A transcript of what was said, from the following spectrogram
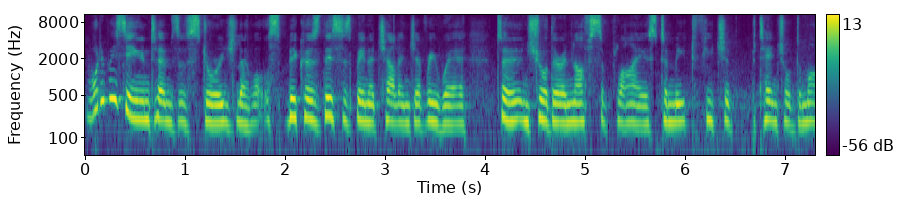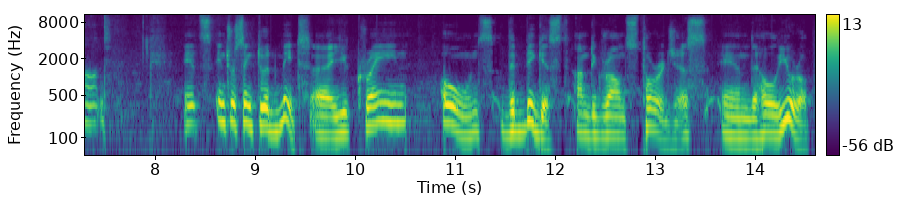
What are we seeing in terms of storage levels? Because this has been a challenge everywhere to ensure there are enough supplies to meet future potential demand. It's interesting to admit uh, Ukraine owns the biggest underground storages in the whole Europe.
